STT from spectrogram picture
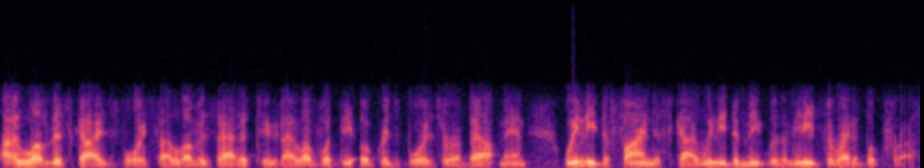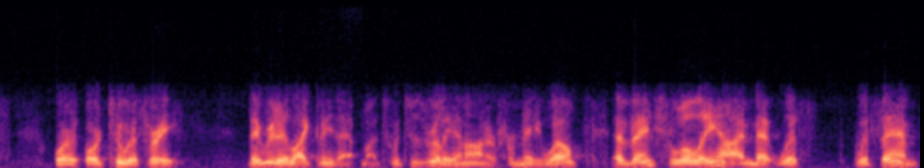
I love this guy's voice. I love his attitude. I love what the Oak Ridge Boys are about. Man, we need to find this guy. We need to meet with him. He needs to write a book for us, or or two or three. They really liked me that much, which was really an honor for me. Well, eventually I met with with them,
